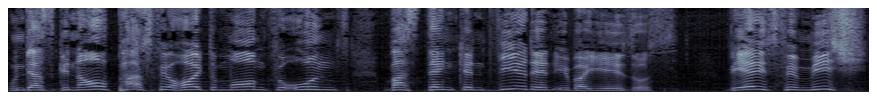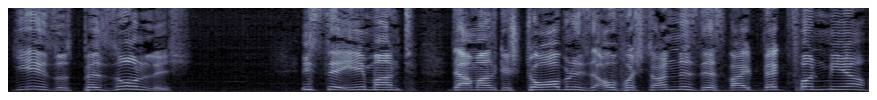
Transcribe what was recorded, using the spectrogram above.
Und das genau passt für heute Morgen für uns. Was denken wir denn über Jesus? Wer ist für mich Jesus persönlich? Ist der jemand, der mal gestorben ist, auferstanden ist, der ist weit weg von mir?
